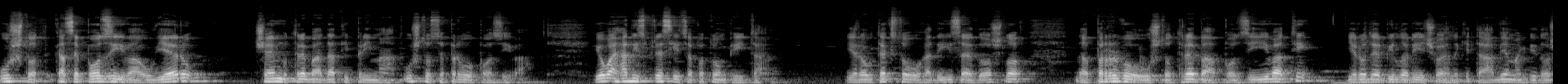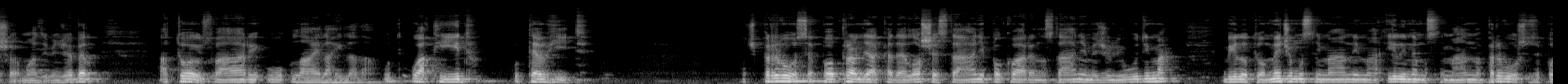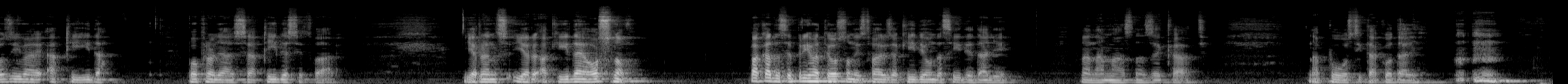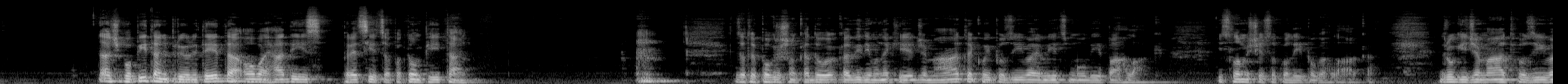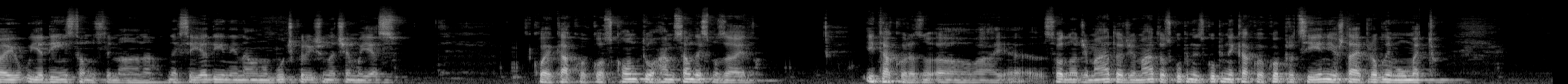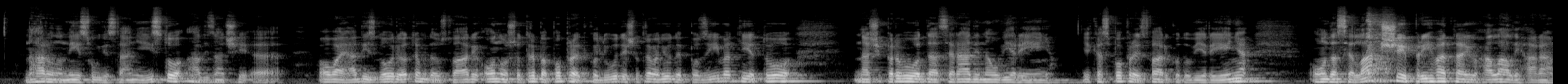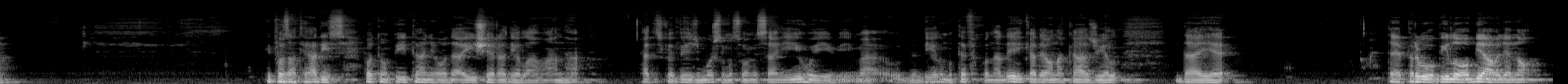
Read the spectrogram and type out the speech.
u što, kad se poziva u vjeru, čemu treba dati primat, u što se prvo poziva. I ovaj hadis presjeca po tom pitanju. Jer u tekstu ovog hadisa je došlo da prvo u što treba pozivati, jer ovdje je bilo riječ o ehli kitabijama gdje je došao Muazib bin Džebel, a to je u stvari u la ilaha illallah, u, u akidu, u tevhid. Znači prvo se popravlja kada je loše stanje, pokvareno stanje među ljudima, bilo to među muslimanima ili nemuslimanima, prvo što se poziva je akida. Popravlja se akide se stvari. Jer, jer akida je osnov. Pa kada se prihvate osnovne stvari za akide, onda se ide dalje na namaz, na zekat, na post i tako dalje. Znači, po pitanju prioriteta, ovaj hadis predsjeca po tom pitanju. Zato je pogrešno kad, kad vidimo neke džemate koji pozivaju licmu mu lijep ahlak. I slomiše se oko lijepog ahlaka. Drugi džemati pozivaju u jedinstvo muslimana. Nek se jedine na onom bučkorišu na čemu jesu. Ko je kako, ko skontu, hajmo sam da smo zajedno. I tako razno, ovaj, e, svodno džemata, džemata, skupine, skupine, kako je ko procijenio šta je problem u umetu. Naravno, nije svugdje stanje isto, ali znači, eh, ovaj hadis govori o tome da u stvari ono što treba popraviti kod ljudi, što treba ljude pozivati, je to, znači, prvo da se radi na uvjerenju. I kad se popravi stvari kod uvjerenja, onda se lakše prihvataju halal i haram. I poznati hadis po tom pitanju od Aisha radijallahu anha, hadis koji bilježi muslim u svome sahihu i ima u dijelu mu tefeku na lihi, kada ona kaže jel, da je da je prvo bilo objavljeno,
